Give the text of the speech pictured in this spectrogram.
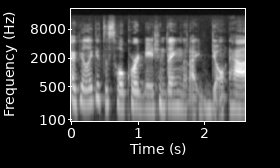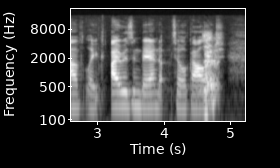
I feel like it's this whole coordination thing that I don't have. Like I was in band up till college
